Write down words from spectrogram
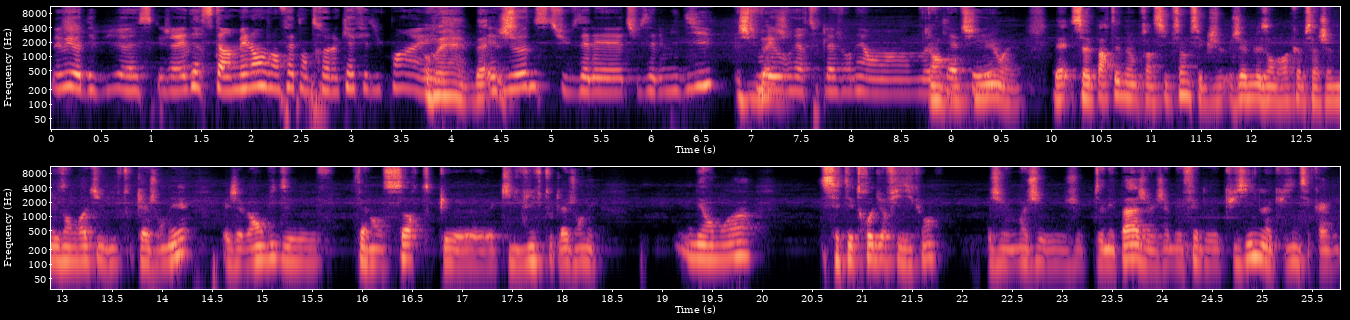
Mais oui, au début, euh, ce que j'allais dire, c'était un mélange en fait entre le café du coin et, ouais, bah, et Jones. Tu faisais les, tu faisais le midi. Tu voulais ouvrir toute la journée en mode en café. continu, ouais. Bah, ça partait d'un principe simple, c'est que j'aime les endroits comme ça. J'aime les endroits qui vivent toute la journée, et j'avais envie de faire en sorte que qu'ils vivent toute la journée. Néanmoins, c'était trop dur physiquement je, moi, je, je tenais pas, j'avais jamais fait de cuisine. La cuisine, c'est quand même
